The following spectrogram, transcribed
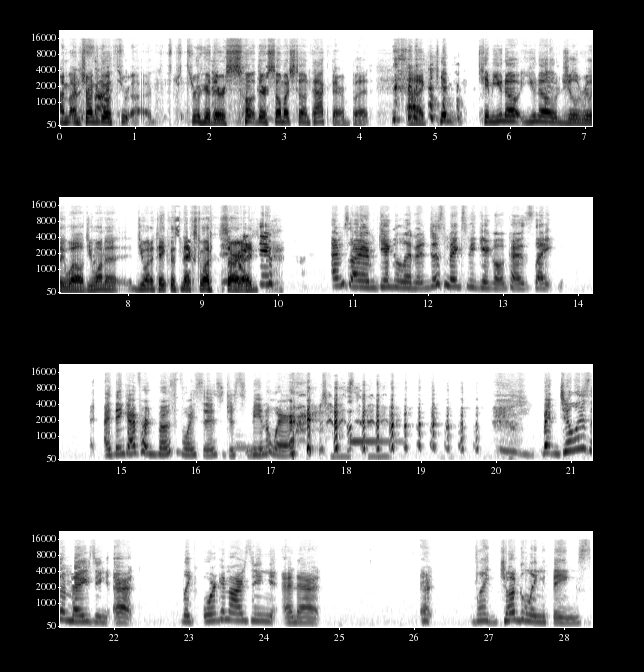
I'm, I'm trying to go through uh, through here. There's so there's so much to unpack there. But uh, Kim, Kim, you know you know Jill really well. Do you want to do you want to take this next one? Sorry, I I. I'm sorry, I'm giggling. It just makes me giggle because, like, I think I've heard both voices. Just being aware. but Jill is amazing at like organizing and at, at like juggling things.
